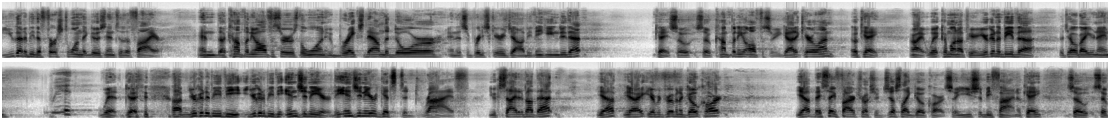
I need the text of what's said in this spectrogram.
you got to be the first one that goes into the fire. And the company officer is the one who breaks down the door, and it's a pretty scary job. You think you can do that? Okay, so so company officer, you got it, Caroline? Okay, all right, Whit, come on up here. You're going to be the. Tell everybody your name. Whit. Whit, good. Um, you're going to be the you're going to be the engineer. The engineer gets to drive. You excited about that? Yep. Yeah. You ever driven a go kart? Yep, they say fire trucks are just like go karts, so you should be fine, okay? So, so,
